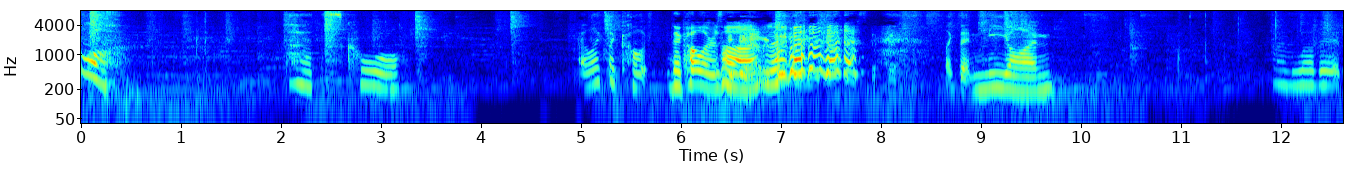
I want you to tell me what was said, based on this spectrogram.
Oh, that's cool. I like the color, the colors, huh? Yeah, like that neon. I love it.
